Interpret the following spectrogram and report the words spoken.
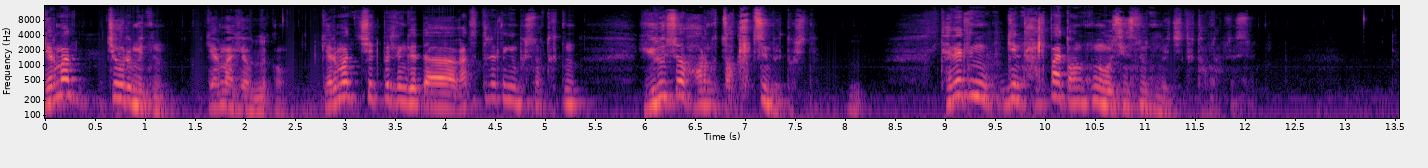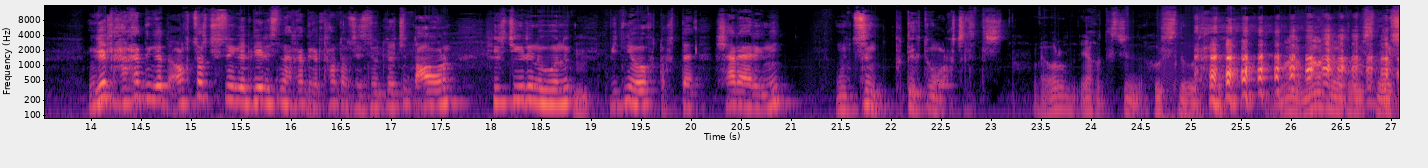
Герман чи өөрөө мэднэ. Герман явдаггүй. Германд жишээлбэл ингээд газар тариалангийн бүс нутагт нь ерөөсөө хооронд зодтолцсон юм байдаг шүү дээ. Тариалангийн талбай донд нь үл сэнснүүд нь байж байгаа том том сэнснүүд. Ингээд харахад ингээд онгоцорч гэсэн ингээд дээрэс нь харахад ингээд том том сэнснүүд л чинь доогор нь хэр чигээрээ нөгөө нэг бидний уух дуртай шар айрагны үндсэн бүтээгдэхүүн урагчлалтай шүү дээ. Ямар яг гэх чинь хөрснө өөр. Манай манай хавьд хөрснө өөр.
